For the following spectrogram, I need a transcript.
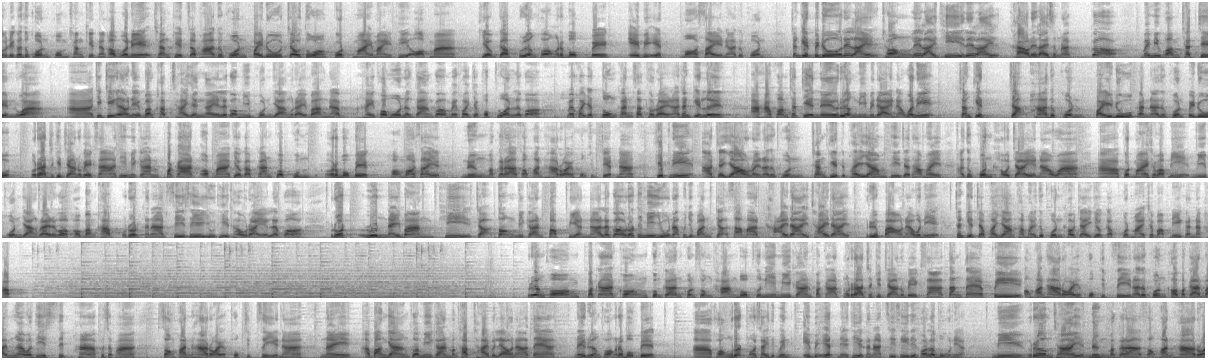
สวัสดีครับทุกคนผมช่างกิจนะครับ วันนี้ช่างกิจจะพาทุกคนไปดูเจ้าตัวกฎหมายใหม่ที่ออกมาเกี่ยวกับเรื่องของระบบเบรก ABS มอไซค์นะครับทุกคนช่างกิจไปดูหลายๆช่องหลายๆที่หลายๆข่าวหลายๆสำนัก ก็ไม่มีความชัดเจนว่าจริง ๆ แล้วเนี่ยบังคับใช้ยังไง แล้วก็มีผลอย่างไรบ้างนะให้ข้อมูลต่างๆ ก็ไม่ค่อยจะครบถ้วน แล้วก็ไม่ค่อยจะตรงกันสักเท่าไหร่นะช่างกิจเลยาหาความชัดเจนในเรื่องนี้ไม่ได้นะวันนี้ ช่างกิจจะพาทุกคนไปดูกันนะทุกคนไปดูราชกิจจานุเบกษาที่มีการประกาศออกมาเกี่ยวกับการควบคุมระบบเบรกของมอไซค์1มกราคม2567 นะ คลิปนี้อาจจะยาวหน่อยนะทุกคนช่างกิจพยายามที่จะทำให้ทุกคนเข้าใจนะว่ากฎหมายฉบับนี้มีผลอย่างไรแล้วก็เขาบังคับรถขนาด CC อยู่ที่เท่าไหร่ แล้วก็รถรุ่นไหนบ้างที่จะต้องมีการปรับเปลี่ยนนะ แล้วก็รถที่มีอยู่ณปัจจุบันจะสามารถขายได้ใช้ได้หรือเปล่านะ วันนี้ช่างกิจะพยายามทำให้ทุกคนเข้าใจเกี่ยวกับกฎหมายฉบับนี้กันนะครับเรื่องของประกาศของกรมการขนส่งทางบกตัวนี้มีการประกาศราชกิจจานุเบกษาตั้งแต่ปี 2564 นะทุกคนเขาประกาศไว้เมื่อวันที่ 15 พฤษภา2564 นะ ในบางอย่างก็มีการบังคับใช้ไปแล้วนะ แต่ในเรื่องของระบบเบรก อของรถมอเตอร์ไซค์ที่เป็น ABS เนี่ยที่ขนาด CC ที่เขาระบุเนี่ยมีเริ่มใช้ 1 มกราคม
